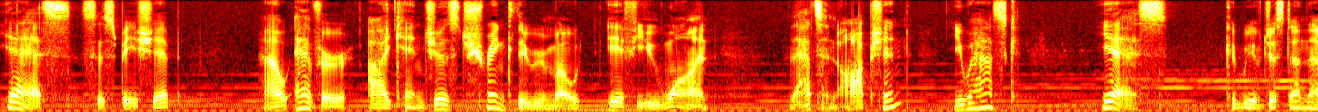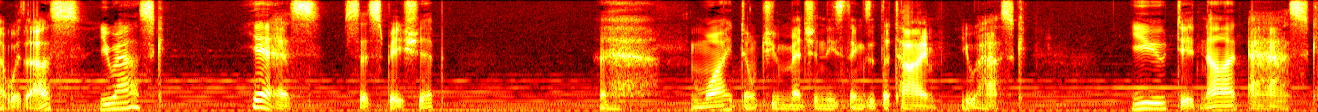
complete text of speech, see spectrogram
Yes, says Spaceship. However, I can just shrink the remote if you want. That's an option? You ask? Yes. Could we have just done that with us? You ask? Yes, says Spaceship. Why don't you mention these things at the time? You ask. You did not ask.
